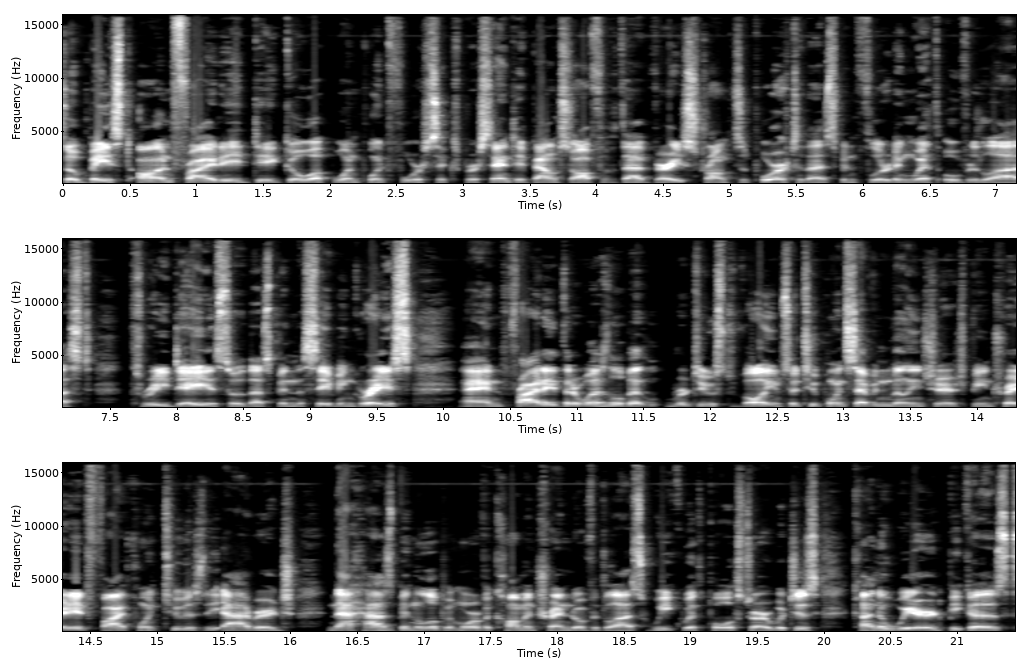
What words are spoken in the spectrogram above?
So based on Friday, did go up 1.46%. It bounced off of that very strong support that has been flirting with over the last three days. So that's been the saving grace. And Friday, there was a little bit reduced volume. So 2.7 million shares being traded, 5.2 is the average. And that has been a little bit more of a common trend over the last week with Polestar, which is kind of weird because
